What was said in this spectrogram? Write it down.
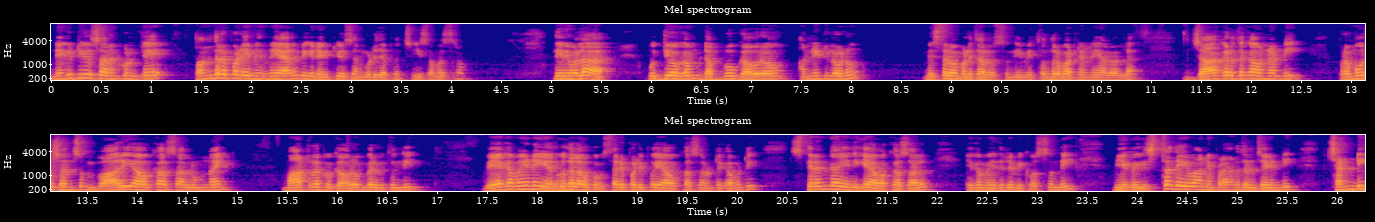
నెగిటివ్స్ అనుకుంటే తొందరపడే నిర్ణయాలు మీకు నెగిటివ్స్ అని కూడా చెప్పచ్చు ఈ సంవత్సరం. దీనివల్ల ఉద్యోగం డబ్బు గౌరవం అన్నిటిలోనూ మిశ్రమ ఫలితాలు వస్తుంది మీ తొందరపాటు నిర్ణయాల వల్ల. జాగ్రత్తగా ఉండండి. ప్రమోషన్స్ భారీ అవకాశాలు ఉన్నాయి మాటలకు గౌరవం పెరుగుతుంది. వేగమైన ఎదుగుదల ఒక్కొక్కసారి పడిపోయే అవకాశాలు ఉంటాయి కాబట్టి స్థిరంగా ఎదిగే అవకాశాలు ఇక మీదట మీకు వస్తుంది. మీ యొక్క ఇష్ట దైవాన్ని ప్రార్థన చేయండి. చండీ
